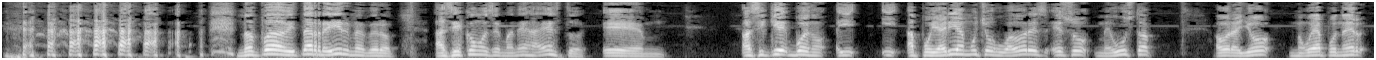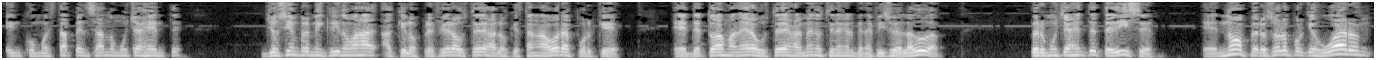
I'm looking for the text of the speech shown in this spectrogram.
no puedo evitar reírme, pero así es como se maneja esto. Eh, así que, bueno, y, y apoyaría a muchos jugadores, eso me gusta. Ahora yo me voy a poner en cómo está pensando mucha gente. Yo siempre me inclino más a, que los prefiero a ustedes a los que están ahora porque eh, de todas maneras ustedes al menos tienen el beneficio de la duda. Pero mucha gente te dice, eh, no, pero solo porque jugaron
